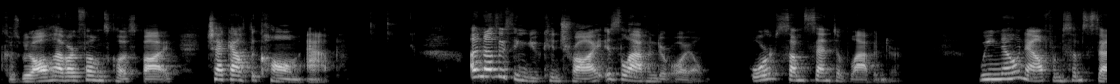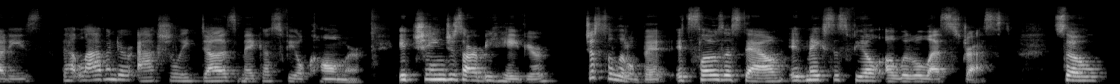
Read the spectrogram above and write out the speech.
because we all have our phones close by, check out the Calm app. Another thing you can try is lavender oil or some scent of lavender. We know now from some studies that lavender actually does make us feel calmer. It changes our behavior just a little bit, it slows us down, it makes us feel a little less stressed. So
